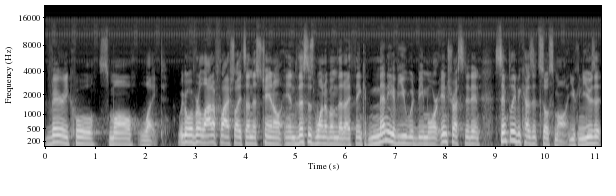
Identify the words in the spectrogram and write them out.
very cool, small light. We go over a lot of flashlights on this channel and this is one of them that I think many of you would be more interested in simply because it's so small. You can use it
